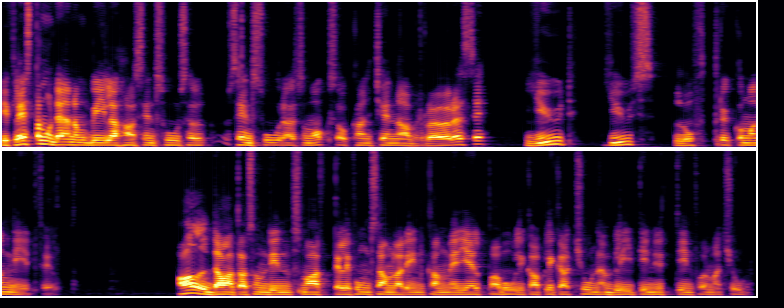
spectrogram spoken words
De flesta moderna mobiler har sensorer, sensorer som också kan känna av rörelse, ljud, ljus, lufttryck och magnetfält. All data som din smarttelefon samlar in kan med hjälp av olika applikationer bli till nyttig information.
